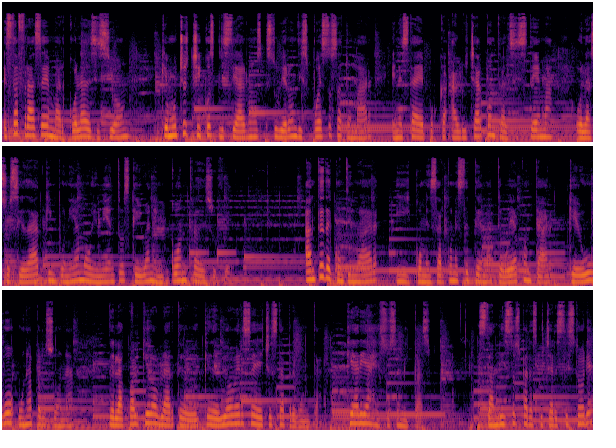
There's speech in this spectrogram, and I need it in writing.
Esta frase marcó la decisión que muchos chicos cristianos estuvieron dispuestos a tomar en esta época al luchar contra el sistema o la sociedad que imponía movimientos que iban en contra de su fe. Antes de continuar y comenzar con este tema, te voy a contar que hubo una persona de la cual quiero hablarte hoy que debió haberse hecho esta pregunta. ¿Qué haría Jesús en mi caso? ¿Están listos para escuchar esta historia?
